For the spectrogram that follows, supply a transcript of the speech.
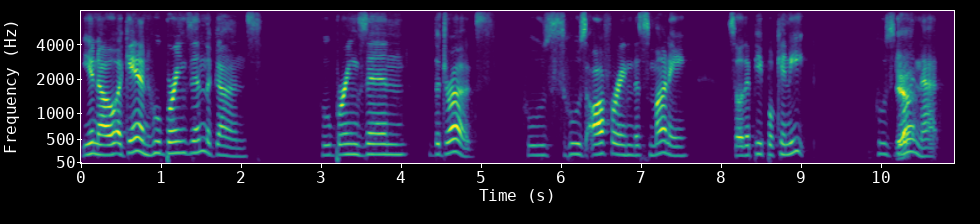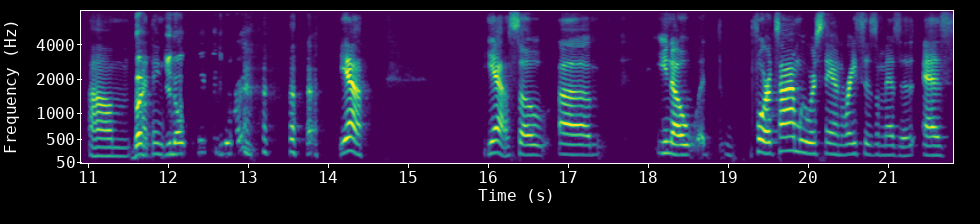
you know again who brings in the guns? Who brings in the drugs? Who's who's offering this money so that people can eat? Who's yeah. doing that um but i think you know you're right yeah yeah. So, um, you know, for a time we were saying racism as a as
